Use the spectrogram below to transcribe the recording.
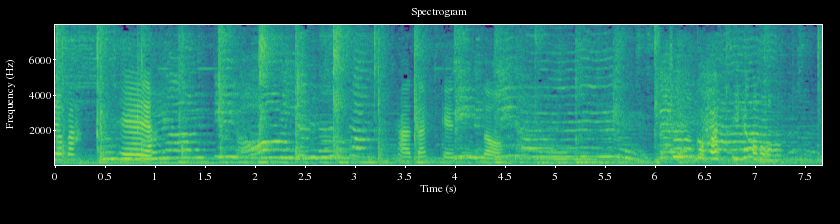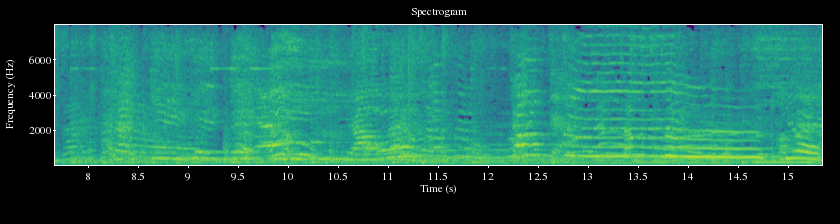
웃겨봐. 채야 자작겠어. 춤추는 거 봐, 귀여워. 짱스 귀여워.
